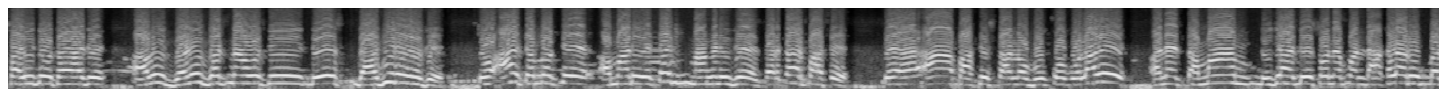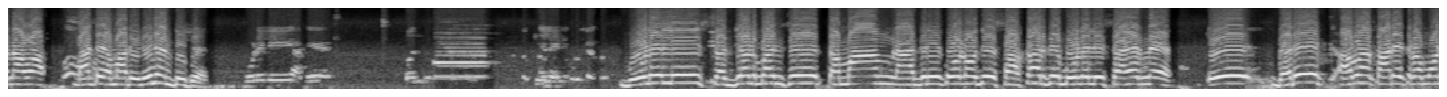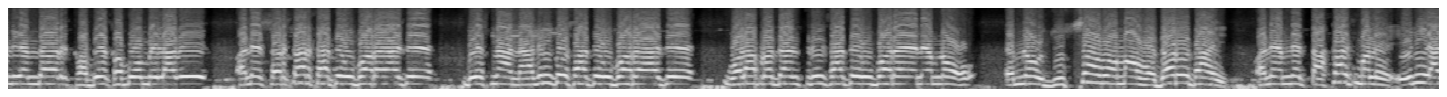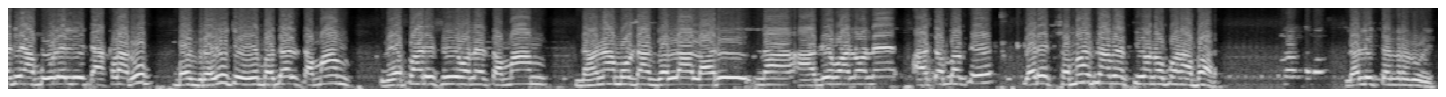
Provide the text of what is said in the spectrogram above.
શહીદો થયા છે. આવી ઘણી ઘટનાઓથી દેશ દાઝી રહ્યો છે. તો આ તબક્કે અમારી એક જ માંગણી છે સરકાર પાસે કે આ પાકિસ્તાનનો ભૂકો બોલાવી અને તમામ બીજા દેશોને પણ દાખલારૂપ બનાવવા માટે અમારી વિનંતી છે. બોડેલી સજ્જડ બનશે. તમામ નાગરિકોનો જે સહકાર છે બોડેલી શહેરને, એ દરેક આવા કાર્યક્રમોની અંદર ખભે ખભો મિલાવી અને સરકાર સાથે ઊભા રહ્યા છે, દેશના નાગરિકો સાથે ઊભા રહ્યા છે, વડાપ્રધાન શ્રી સાથે ઊભા રહે અને એમનો એમનો જુસ્સામાં વધારો થાય અને એમને તાકાત મળે એવી આજે આ બોલેલી દાખલા રૂપ બંધ રહ્યું છે. એ બદલ તમામ વેપારીશ્રીઓ અને તમામ નાના મોટા ગલ્લા, લારીના આગેવાનોને આ તબક્કે દરેક સમાજના વ્યક્તિઓનો પણ આભાર. લલિત ચંદ્ર રોહિત.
